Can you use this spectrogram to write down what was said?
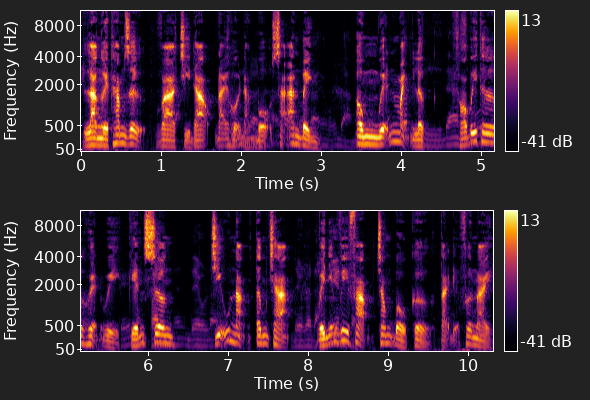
là người tham dự và chỉ đạo Đại hội Đảng bộ xã An Bình, ông Nguyễn Mạnh Lực, Phó Bí thư huyện ủy Kiến Sương, chịu nặng tâm trạng về những vi phạm trong bầu cử tại địa phương này.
